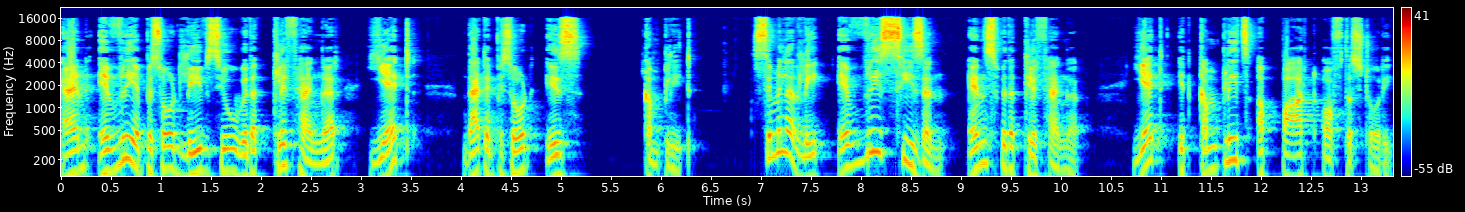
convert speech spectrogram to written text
and every episode leaves you with a cliffhanger yet that episode is complete. Similarly, every season ends with a cliffhanger, yet it completes a part of the story.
